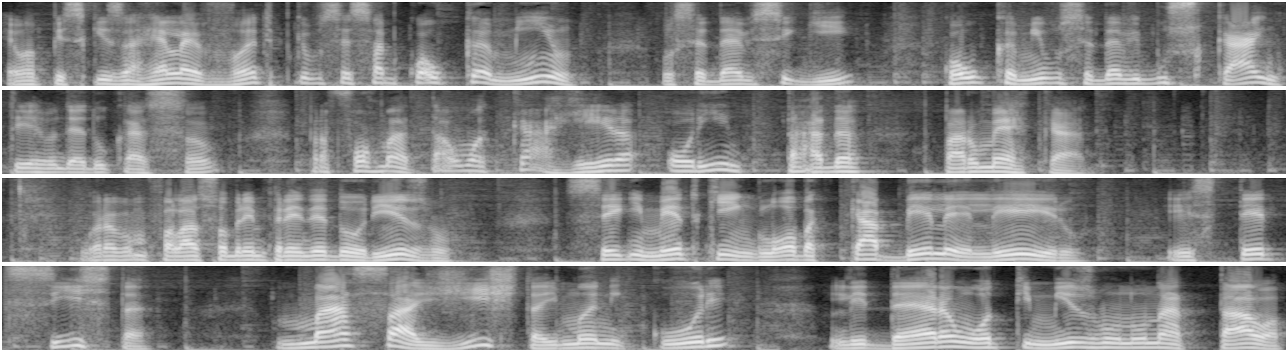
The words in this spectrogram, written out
É uma pesquisa relevante porque você sabe qual caminho você deve seguir, qual o caminho você deve buscar em termos de educação para formatar uma carreira orientada para o mercado. Agora vamos falar sobre empreendedorismo, segmento que engloba cabeleireiro, esteticista, massagista e manicure lideram otimismo no Natal, a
